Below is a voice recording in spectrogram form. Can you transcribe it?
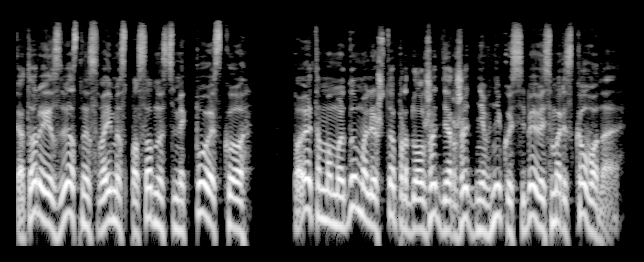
который известны своими способностями к поиску, поэтому мы думали, что продолжать держать дневник у себя весьма рискованно.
